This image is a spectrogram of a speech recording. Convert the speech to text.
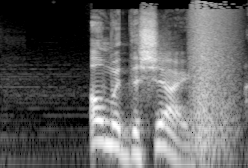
On with the show.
